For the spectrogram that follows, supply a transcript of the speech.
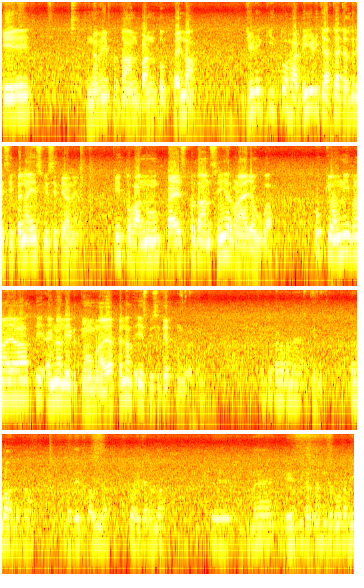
ਕਿ ਨਵੇਂ ਪ੍ਰਧਾਨ ਬਣਨ ਤੋਂ ਪਹਿਲਾਂ ਜਿਹੜੇ ਕਿ ਤੁਹਾਡੀ ਜਿਹੜੀ ਚਰਚਾ ਚੱਲ ਰਹੀ ਸੀ ਪਹਿਲਾਂ ਇਸ ਵਿਸ਼ੇ ਤੇ ਆਨੇ ਕਿ ਤੁਹਾਨੂੰ ਵਾਈਸ ਪ੍ਰਧਾਨ ਸੀਨੀਅਰ ਬਣਾਇਆ ਜਾਊਗਾ। ਉਹ ਕਿਉਂ ਨਹੀਂ ਬਣਾਇਆ ਤੇ ਇੰਨਾ ਲੇਟ ਕਿਉਂ ਬਣਾਇਆ? ਪਹਿਲਾਂ ਤਾਂ ਇਸ ਵਿਸ਼ੇ ਤੇ ਆਪਾਂ ਗੱਲ ਕਰਾਂਗੇ ਸਭ ਤੋਂ ਪਹਿਲਾਂ ਤਾਂ ਮੈਂ ਧੰਨਵਾਦ ਕਰਦਾ ਬੰਦੇ ਸਾਹਿਬ ਜੀ ਦਾ ਤੁਹਾਡੇ ਚੈਨਲ ਦਾ। ਤੇ ਮੈਂ ਬੇਨਤੀ ਕਰਦਾ ਵੀ ਜਦੋਂ ਸਾਡੀ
